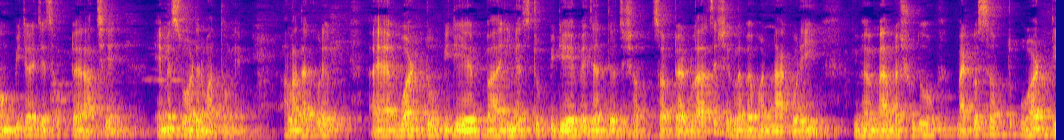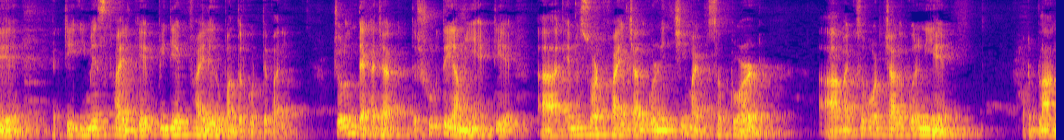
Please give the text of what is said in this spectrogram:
কম্পিউটারে যে সফটওয়্যার আছে, এমএস ওয়ার্ডের মাধ্যমে। আলাদা করে ওয়ার্ড টু পিডিএফ বা ইমেজ টু পিডিএফ এ জাতীয় যে সব সফটওয়্যারগুলো আছে, সেগুলো ব্যবহার না করেই কীভাবে আমরা শুধু মাইক্রোসফট ওয়ার্ড দিয়ে একটি ইমেজ ফাইলকে পিডিএফ ফাইলে রূপান্তর করতে পারি। চলুন দেখা যাক। তো শুরুতেই আমি একটি এমএস ওয়ার্ড ফাইল চালু করে নিচ্ছি মাইক্রোসফট ওয়ার্ড মাইক্রোসফট ওয়ার্ড চালু করে নিয়ে একটা ব্লাঙ্ক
